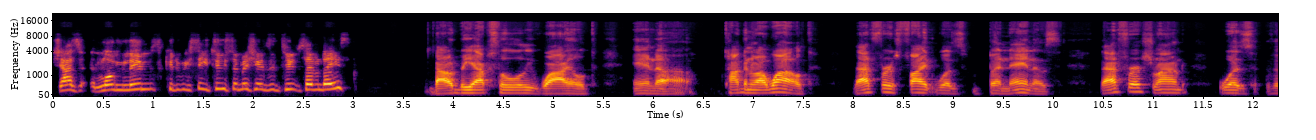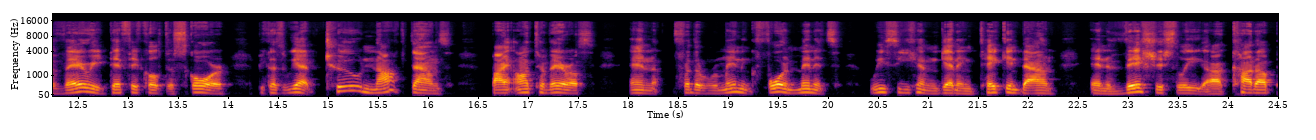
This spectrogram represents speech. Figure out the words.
she has long limbs. Could we see two submissions in two seven days? That would be absolutely wild. And uh talking about wild, that first fight was bananas. That first round was very difficult to score because we had two knockdowns by Ontiveros, and for the remaining four minutes, we see him getting taken down and viciously uh, cut up,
